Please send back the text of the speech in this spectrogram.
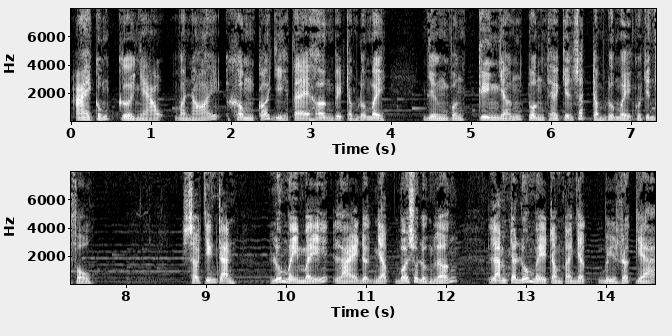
Ai cũng cười nhạo và nói không có gì tệ hơn việc trồng lúa mì, nhưng vẫn kiên nhẫn tuân theo chính sách trồng lúa mì của chính phủ. Sau chiến tranh, lúa mì Mỹ lại được nhập với số lượng lớn, làm cho lúa mì trồng tại Nhật bị rớt giá.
